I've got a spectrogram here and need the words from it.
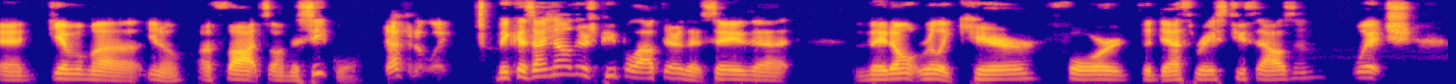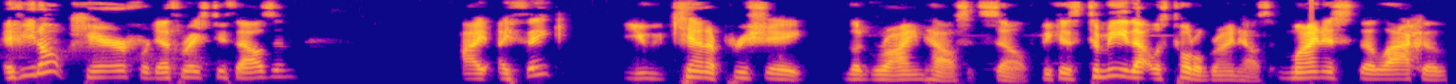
and give them a you know a thoughts on the sequel Definitely. because I know there's people out there that say that they don't really care for the Death Race 2000. Which, if you don't care for Death Race 2000, I I think you can appreciate the Grindhouse itself because to me that was total Grindhouse minus the lack of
